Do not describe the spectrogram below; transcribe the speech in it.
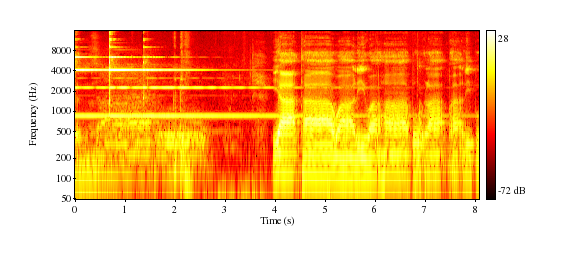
ยะทาวาลิวหาปุระปะริปุ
